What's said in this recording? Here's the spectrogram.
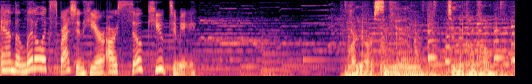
and the little expression here are so cute to me. 二零二四年健健康康。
